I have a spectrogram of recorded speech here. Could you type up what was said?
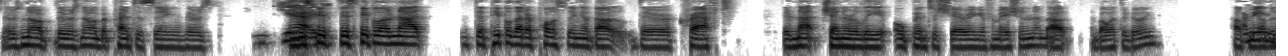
there was no there was no apprenticing. There was yeah, these, these, people are not the people that are posting about their craft. They're not generally open to sharing information about about what they're doing. I mean,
